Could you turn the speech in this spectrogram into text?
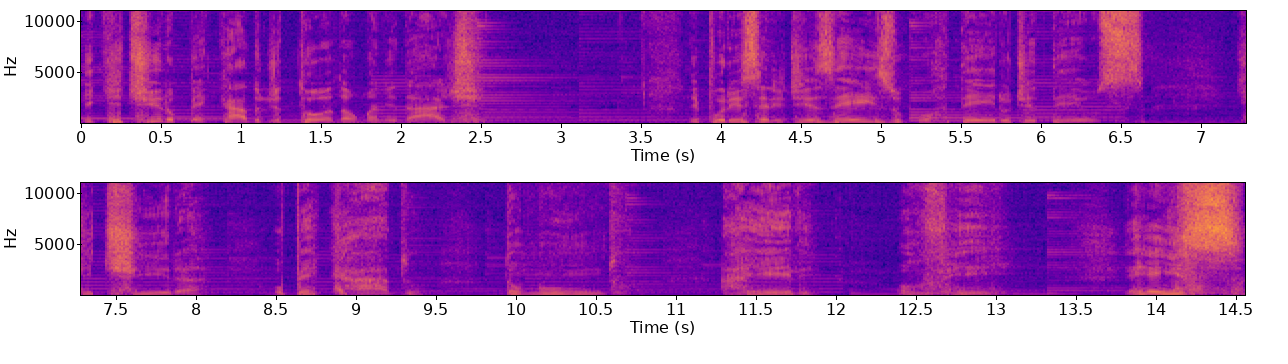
e que tira o pecado de toda a humanidade. E por isso ele diz: Eis o Cordeiro de Deus que tira o pecado do mundo. A ele ouvi. Eis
